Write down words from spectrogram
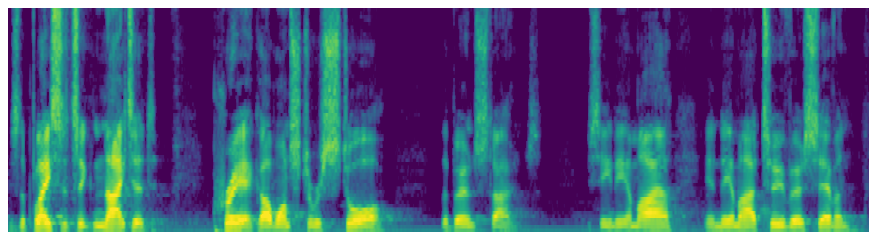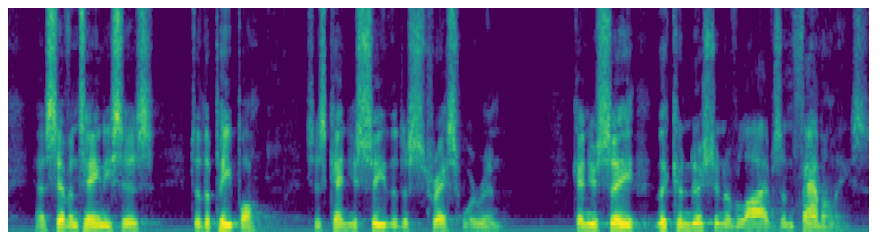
is the place that's ignited. Prayer, God wants to restore the burnt stones. You see, Nehemiah, in Nehemiah 2, verse 7, uh, 17, he says to the people, he says, Can you see the distress we're in? Can you see the condition of lives and families?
